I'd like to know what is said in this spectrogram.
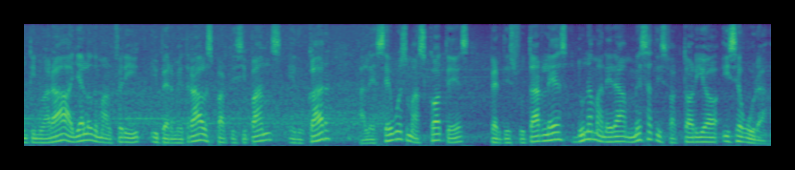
continuarà a Llalo de Malferit i permetrà als participants educar a les seues mascotes per disfrutar-les d'una manera més satisfactòria i segura.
